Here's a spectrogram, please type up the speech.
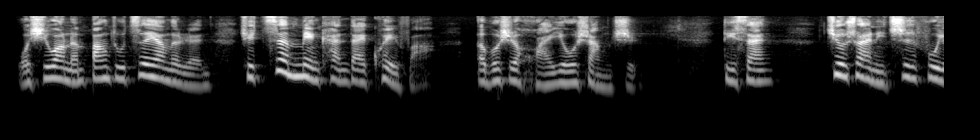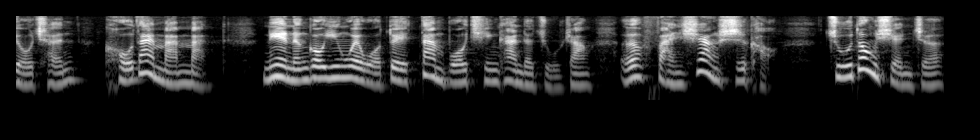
我希望能帮助这样的人去正面看待匮乏，而不是怀忧丧志。第三，就算你致富有成，口袋满满，你也能够因为我对淡泊轻看的主张而反向思考，主动选择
